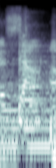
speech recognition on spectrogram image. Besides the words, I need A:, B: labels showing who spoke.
A: always.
